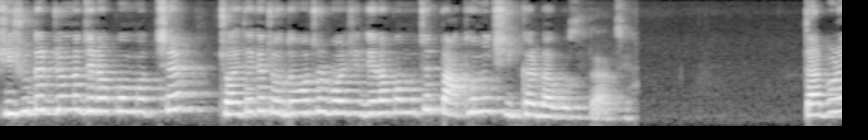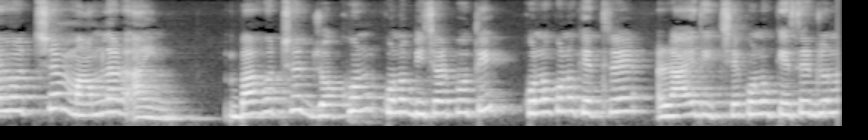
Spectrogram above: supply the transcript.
শিশুদের জন্য যেরকম হচ্ছে, ছয় থেকে চোদ্দ বছর বয়সে যেরকম হচ্ছে, প্রাথমিক শিক্ষার ব্যবস্থা আছে। তারপরে হচ্ছে মামলার আইন, বা হচ্ছে যখন কোনো বিচারপতি কোনো কোনো ক্ষেত্রে রায় দিচ্ছে, কোনো কেসের জন্য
